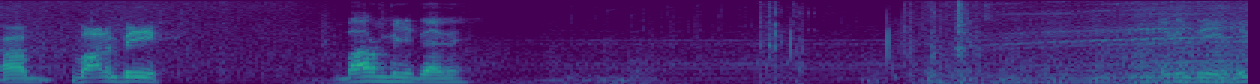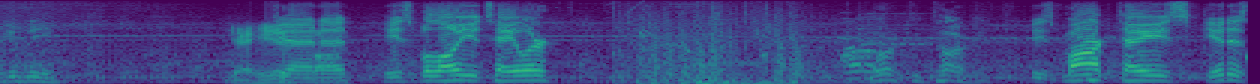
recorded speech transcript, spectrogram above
Uh, bottom B. Bottom B, baby. Look at B. Look at B. Yeah, he is bomb. it. He's below you, Taylor. Mark the target. He's marked, Hayes. Get his.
